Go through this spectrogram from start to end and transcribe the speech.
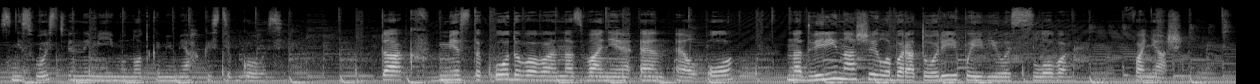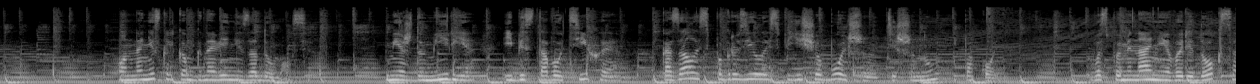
с несвойственными ему нотками мягкости в голосе. Так, вместо кодового названия НЛО на двери нашей лаборатории появилось слово «Фаняша». Он на несколько мгновений задумался. Между Мирья и без того тихое, казалось, погрузилось в еще большую тишину и покой. Воспоминания Варидокса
